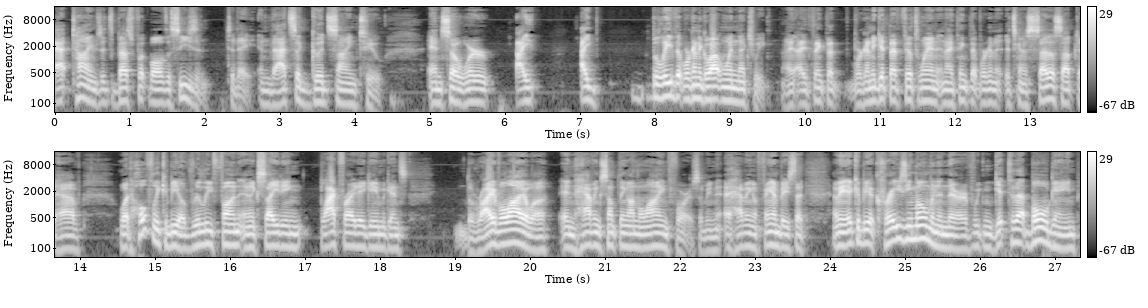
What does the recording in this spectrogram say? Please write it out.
at times its best football of the season today. And that's a good sign too. And so we're I I believe that we're going to go out and win next week. I, I think that we're going to get that fifth win, and I think that we're going to it's going to set us up to have what hopefully can be a really fun and exciting Black Friday game against the rival Iowa and having something on the line for us. I mean, uh, having a fan base that, I mean, it could be a crazy moment in there if we can get to that bowl game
